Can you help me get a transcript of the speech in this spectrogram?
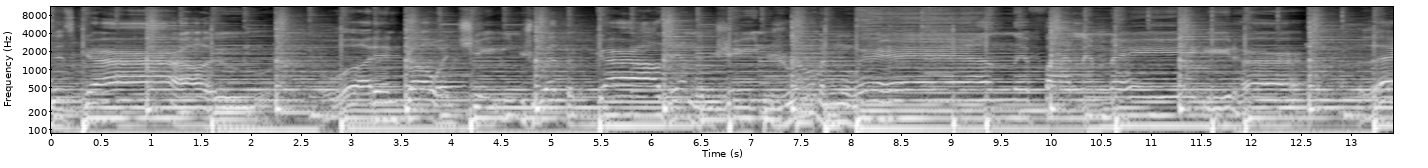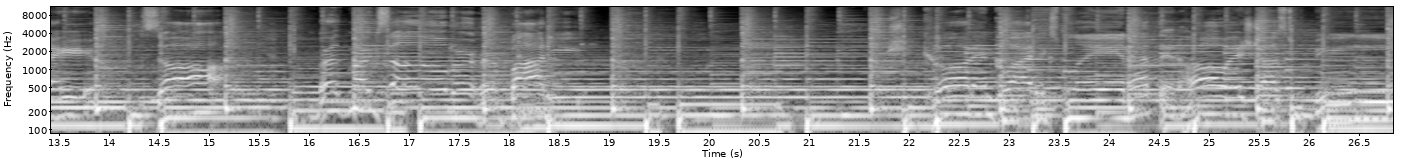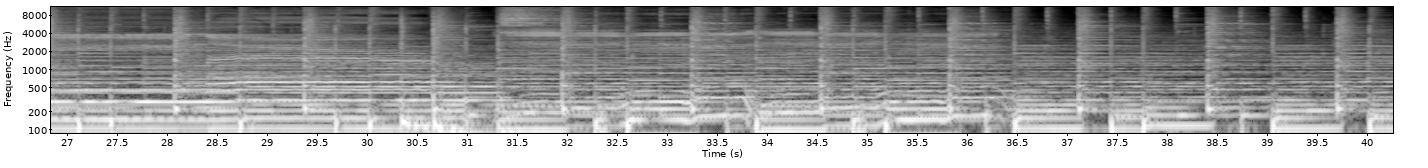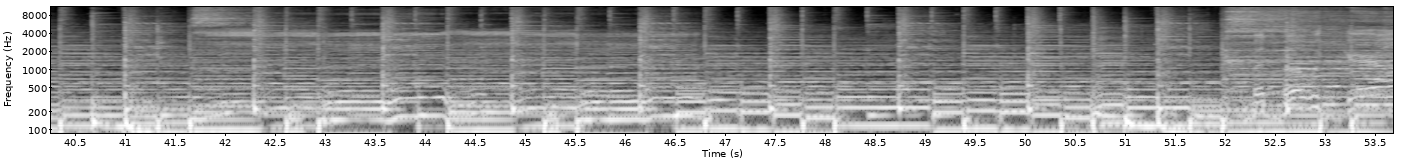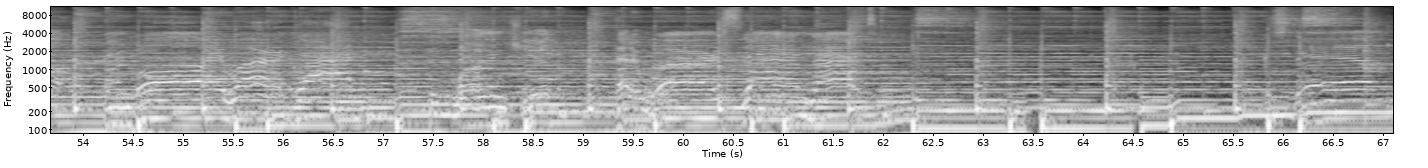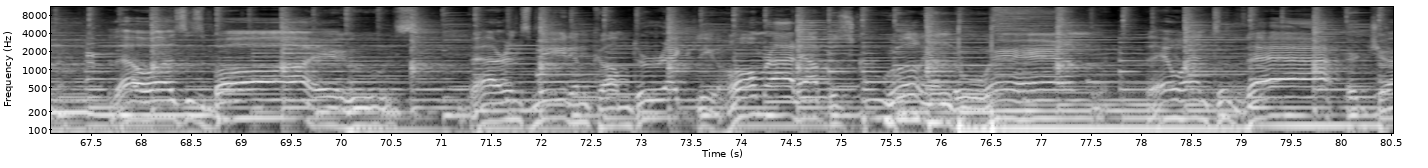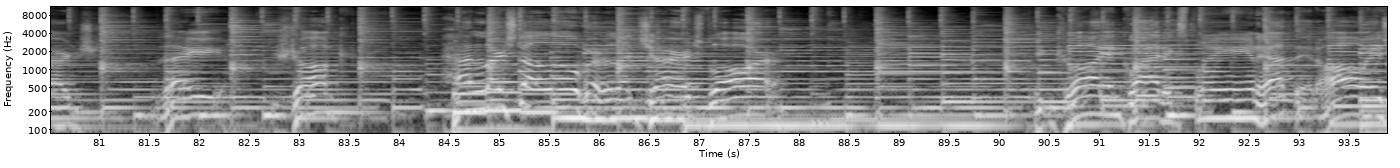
this girl who wouldn't go and change with the girls in the change room, and when they finally made her, they saw birthmarks all over her body. She couldn't quite explain was this boy whose parents made him come directly home right after school And when they went to their church. They shook and lurched all over the church floor. He couldn't quite explain it, they'd always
